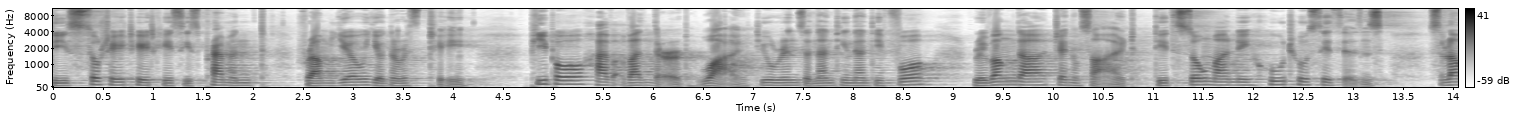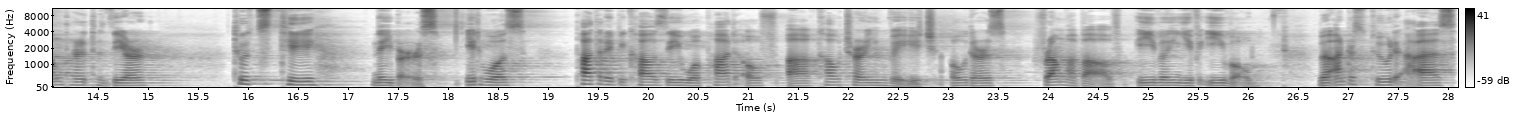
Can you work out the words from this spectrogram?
dissociated his experiment from Yale University. People have wondered why, during the 1994 Rwanda genocide, did so many Hutu citizens slaughter their Tutsi neighbors. It was partly because they were part of a culture in which orders from above, even if evil, were understood as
